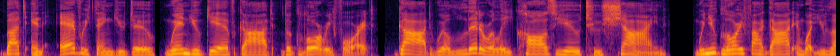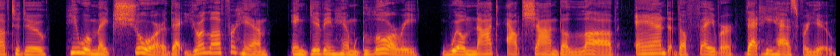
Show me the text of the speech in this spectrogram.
but in everything you do when you give God the glory for it. God will literally cause you to shine. When you glorify God in what you love to do, He will make sure that your love for Him in giving Him glory will not outshine the love and the favor that He has for you.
